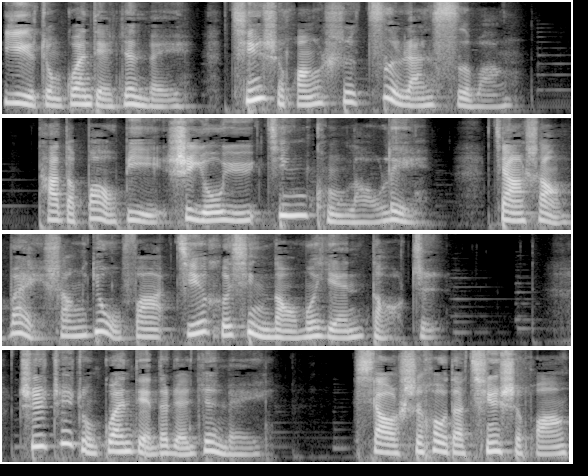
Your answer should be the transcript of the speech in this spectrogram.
一种观点认为，秦始皇是自然死亡，他的暴毙是由于惊恐劳累。加上外伤诱发结核性脑膜炎导致。持这种观点的人认为，小时候的秦始皇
